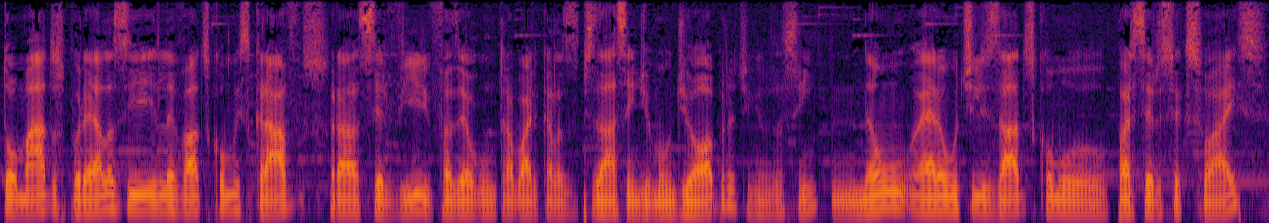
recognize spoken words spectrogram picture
tomados por elas e levados como escravos para servir e fazer algum trabalho que elas precisassem de mão de obra, digamos assim. Não eram utilizados como parceiros sexuais,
